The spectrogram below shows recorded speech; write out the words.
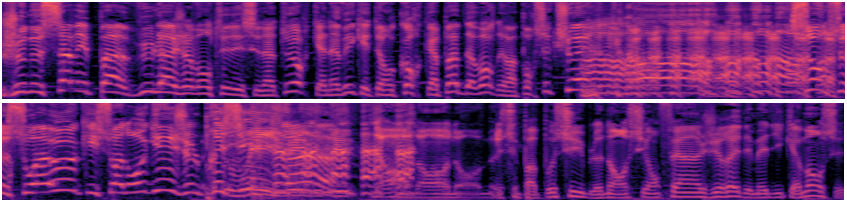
Je ne savais pas vu l'âge inventé des sénateurs qu'il y en avait qui étaient encore capables d'avoir des rapports sexuels. Sans que ce soit eux qui soient drogués je le précise. Oui, oui, non non non mais c'est pas possible non si on fait ingérer des médicaments c'est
